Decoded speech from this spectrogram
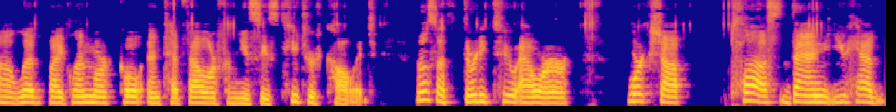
uh, led by glenn markle and ted fowler from uc's teachers college it was a 32 hour workshop. Plus, then you had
